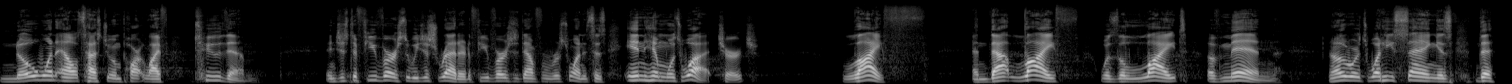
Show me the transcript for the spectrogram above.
No one else has to impart life to them. In just a few verses, we just read it, a few verses down from verse 1, it says, In him was what, church? Life. And that life was the light of men. In other words, what he's saying is the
